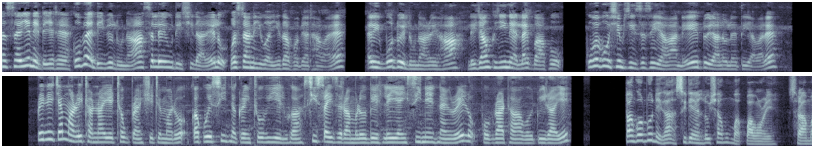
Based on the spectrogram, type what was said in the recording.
20ရက်နေ့တရက်ထဲကိုဗစ်အတည်ပြုလူနာ14ဦးထိရှိလာတယ်လို့ Western News ကရေးသားဖော်ပြထားပါတယ်။အဲ့ဒီပို့တွေ့လူနာတွေဟာလေကြောင်းခကြီးနဲ့လိုက်ပါဖို့ကိုဗစ်ပိုးရှိမရှိစစ်ဆေးရာကနေတွေ့ရလို့လည်းသိရပါတယ်။ ပရိနိကျမာရီဌာနရဲ့ထုတ်ပြန်ရှိတဲ့မှာတော့ကကွေစီနှဂရိန်ထိုးပြီးရလူဟာစီဆိုင်စရာမလို့ပဲလေရင်စီးနေနိုင်ရဲလို့ဖော်ပြထားကိုတွေ့ရရဲ့တောင်ကုန်မြို့နယ်က CDN လှုပ်ရှားမှုမှာပါဝင်ရင်ဆရာမ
